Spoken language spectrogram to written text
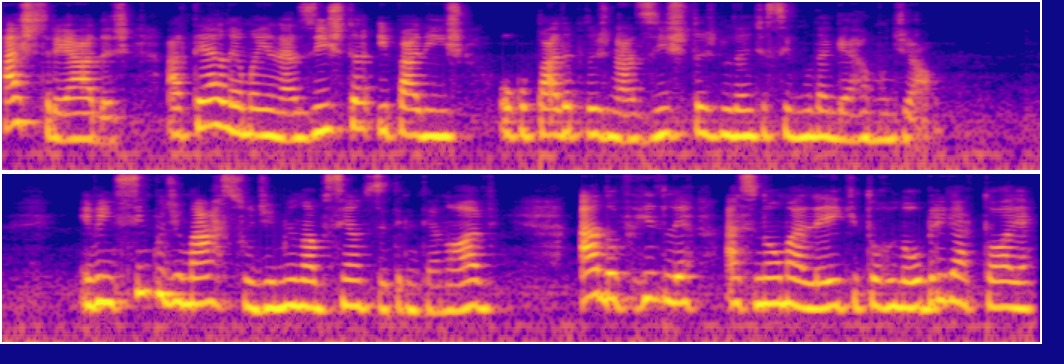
rastreadas até a Alemanha nazista e Paris, ocupada pelos nazistas durante a Segunda Guerra Mundial. Em 25 de março de 1939, Adolf Hitler assinou uma lei que tornou obrigatória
